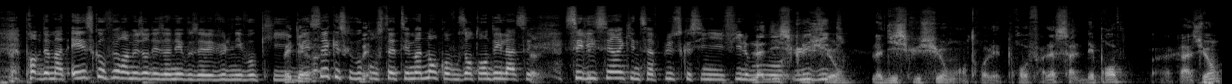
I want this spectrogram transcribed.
Prof de maths. Et est-ce qu'au fur et à mesure des années, vous avez vu le niveau qui Mais baissait? Qu'est-ce que vous mais- constatez maintenant quand vous entendez là ces, ces lycéens qui ne savent plus ce que signifie le mot La discussion, ludique la discussion entre les profs à la salle des profs, à la création,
